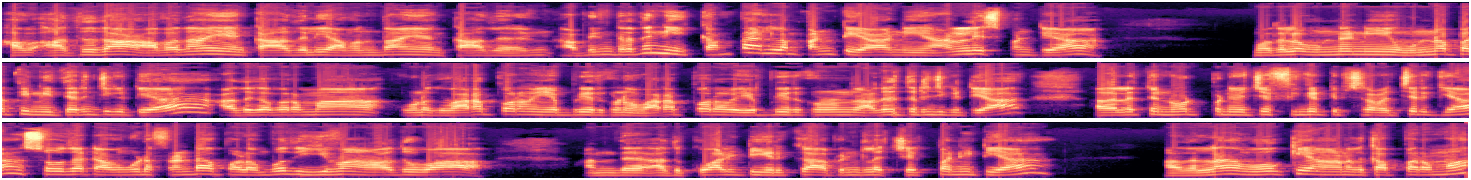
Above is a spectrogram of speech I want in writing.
அவ- அதுதான் அவ தான் என் காதலி அவன் தான் என் காதலன் அப்படின்றத நீ கம்பேர்லாம் பண்ணிட்டியா? நீ அனலைஸ் பண்ணிட்டியா? முதல்ல உன்னை நீ உன்னை பத்தி நீ தெரிஞ்சுக்கிட்டியா? அதுக்கப்புறமா உனக்கு வரப்போறவன் எப்படி இருக்கணும் வரப்போறவன் எப்படி இருக்கணும்னு அதை தெரிஞ்சுக்கிட்டியா? அதை எல்லாத்தையும் நோட் பண்ணி வச்சு ஃபிங்கர் டிப்ஸ்ல வச்சிருக்கியா? ஸோ தட் அவங்க கூட ஃப்ரெண்டா பழகும்போது இவன் அதுவா அந்த அது குவாலிட்டி இருக்கா அப்படின்றத செக் பண்ணிட்டியா? அதெல்லாம் ஓகே ஆனதுக்கு அப்புறமா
